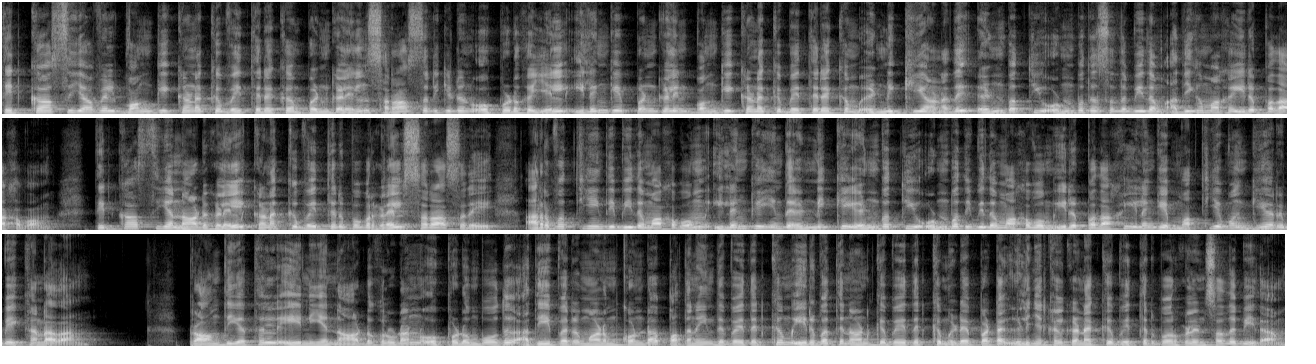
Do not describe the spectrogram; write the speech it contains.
தெற்காசியாவில் வங்கிக் கணக்கு வைத்திருக்கும் பெண்களின் சராசரியுடன் ஒப்பிடுகையில் இலங்கை பெண்களின் வங்கிக் கணக்கு வைத்திருக்கும் எண்ணிக்கையானது எண்பத்தி ஒன்பது சதவீதம் அதிகமாக இருப்பதாகவும் தெற்காசிய நாடுகளில் கணக்கு வைத்திருப்பவர்களில் சராசரி அறுபத்தி ஐந்து வீதமாகவும் இலங்கை இந்த எண்ணிக்கை எண்பத்தி ஒன்பது வீதமாகவும் இருப்பதாக இலங்கை மத்திய வங்கி அறிவிக்கின்றதாம் பிராந்தியத்தில் ஏனைய நாடுகளுடன் ஒப்பிடும்போது அதிபெருமானம் கொண்ட பதினைந்து வயதிற்கும் இருபத்தி நான்கு வயதிற்கும் இடைப்பட்ட இளைஞர்கள் கணக்கு வைத்திருப்பவர்களின் சதவீதம்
